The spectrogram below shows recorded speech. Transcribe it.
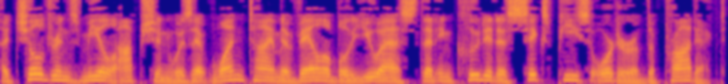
a children's meal option was at one time available US that included a six-piece order of the product.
